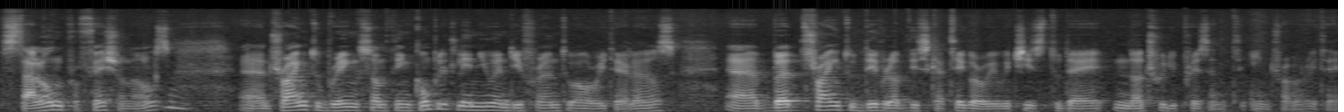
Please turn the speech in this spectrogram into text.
salon professionals and trying to bring something completely new and different to our retailers, uh, but trying to develop this category, which is today not really present in travel retail.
